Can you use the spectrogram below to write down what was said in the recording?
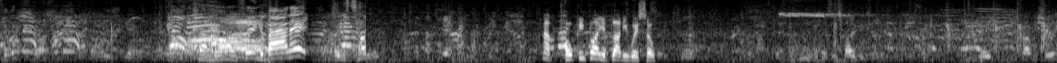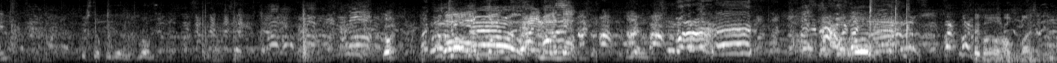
Come on, think about it! Ah, pokey, blow your bloody whistle. Has he spoken to you? He might be shooting? Pissed off with you, Ron. They've all old players, haven't you?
